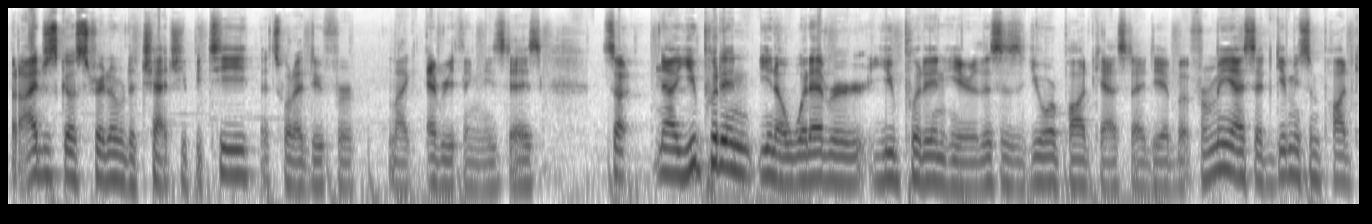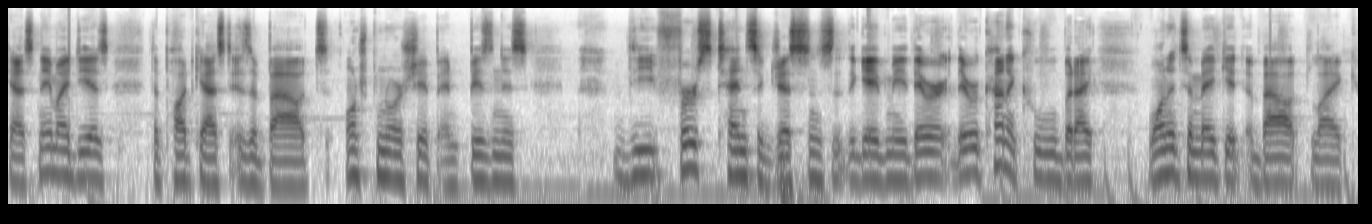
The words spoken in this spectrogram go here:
But I just go straight over to ChatGPT. That's what I do for like everything these days. So now you put in, you know, whatever you put in here. This is your podcast idea. But for me, I said, give me some podcast name ideas. The podcast is about entrepreneurship and business. The first 10 suggestions that they gave me, they were they were kind of cool, but I wanted to make it about like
